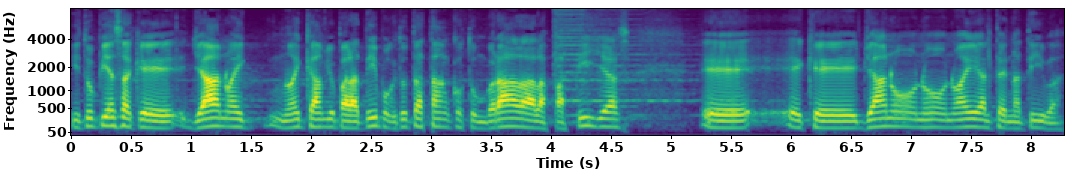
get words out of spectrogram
y tú piensas que ya no hay, no hay cambio para ti porque tú estás tan acostumbrada a las pastillas eh, eh, que ya no, no, no hay alternativa.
